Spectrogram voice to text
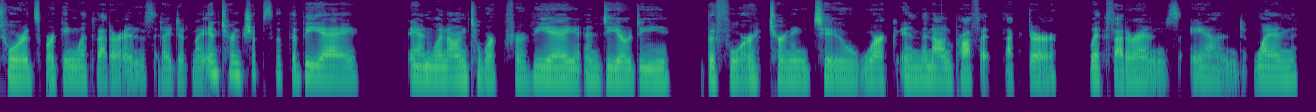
towards working with veterans. And I did my internships with the VA and went on to work for VA and DoD before turning to work in the nonprofit sector with veterans. And when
